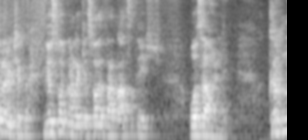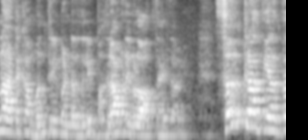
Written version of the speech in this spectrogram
ನಮಸ್ಕಾರ ನ್ಯೂಸ್ ವರ್ಕ್ ಕನ್ನಡಕ್ಕೆ ಸ್ವಾಗತ. ನಾನು ಸತೀಶ್. ಹೊಸಹಳ್ಳಿ. ಕರ್ನಾಟಕ ಮಂತ್ರಿ ಮಂಡಲದಲ್ಲಿ ಬದಲಾವಣೆಗಳು ಆಗ್ತಾ ಇದ್ದಾವೆ. ಸಂಕ್ರಾಂತಿಯ ನಂತರ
